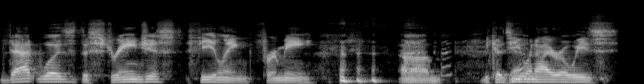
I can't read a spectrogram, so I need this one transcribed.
that was the strangest feeling for me. Um, because yeah. you and I are always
